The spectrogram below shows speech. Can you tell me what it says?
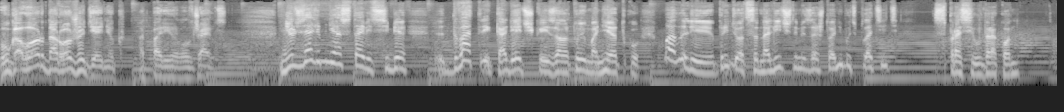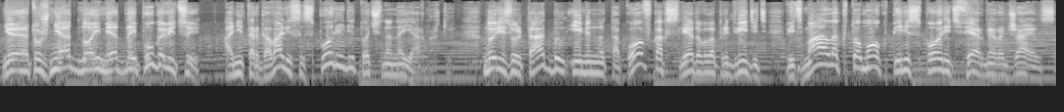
«Уговор дороже денег», — отпарировал Джайлз. Нельзя ли мне оставить себе два-три колечка и золотую монетку? Мало ли, придется наличными за что-нибудь платить?» — спросил дракон. «Нет уж ни одной медной пуговицы!» Они торговались и спорили точно на ярмарке. Но результат был именно таков, как следовало предвидеть, ведь мало кто мог переспорить фермера Джайлса.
